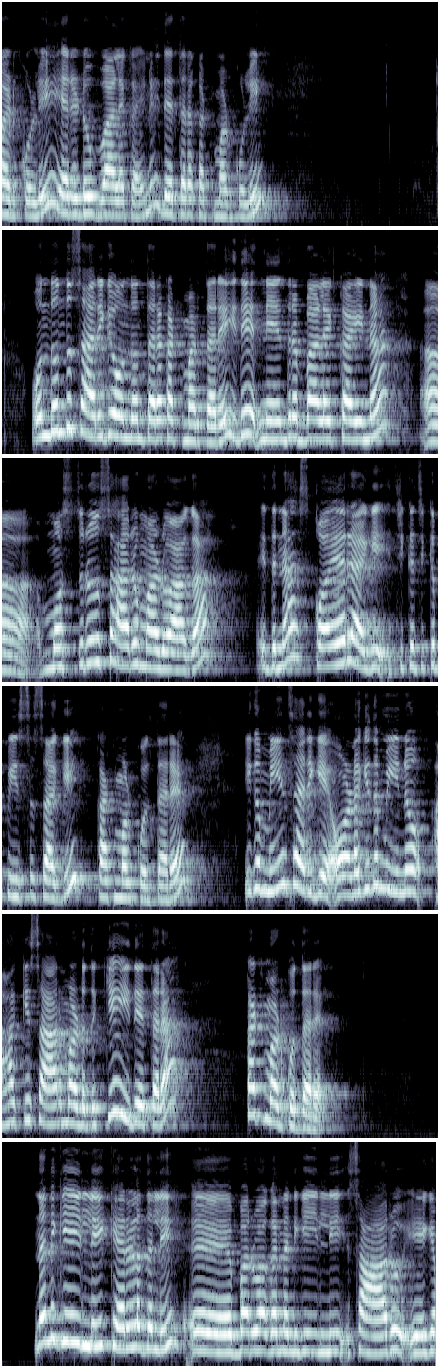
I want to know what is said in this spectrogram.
ಮಾಡ್ಕೊಳ್ಳಿ. ಎರಡು ಬಾಳೆಕಾಯಿನೂ ಇದೇ ಥರ ಕಟ್ ಮಾಡ್ಕೊಳ್ಳಿ. ಒಂದೊಂದು ಸಾರಿಗೆ ಒಂದೊಂದು ಥರ ಕಟ್ ಮಾಡ್ತಾರೆ. ಇದೇ ನೇಂದ್ರ ಬಾಳೆಕಾಯಿನ ಮೊಸರು, ಸಾರು ಮಾಡುವಾಗ ಇದನ್ನು ಸ್ಕ್ವಯರ್ ಆಗಿ, ಚಿಕ್ಕ ಚಿಕ್ಕ ಪೀಸಸ್ ಆಗಿ ಕಟ್ ಮಾಡ್ಕೊಳ್ತಾರೆ. ಈಗ ಮೀನು ಸಾರಿಗೆ ಒಣಗಿದ ಮೀನು ಹಾಕಿ ಸಾರು ಮಾಡೋದಕ್ಕೆ ಇದೇ ಥರ ಕಟ್ ಮಾಡ್ಕೋತಾರೆ. ನನಗೆ ಇಲ್ಲಿ ಕೇರಳದಲ್ಲಿ ಬರುವಾಗ ನನಗೆ ಇಲ್ಲಿ ಸಾರು ಹೇಗೆ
